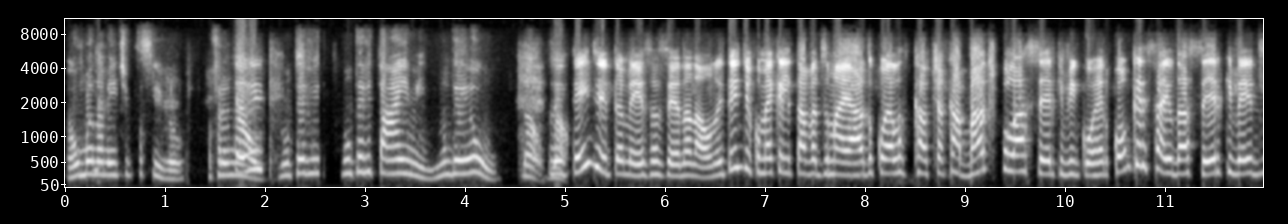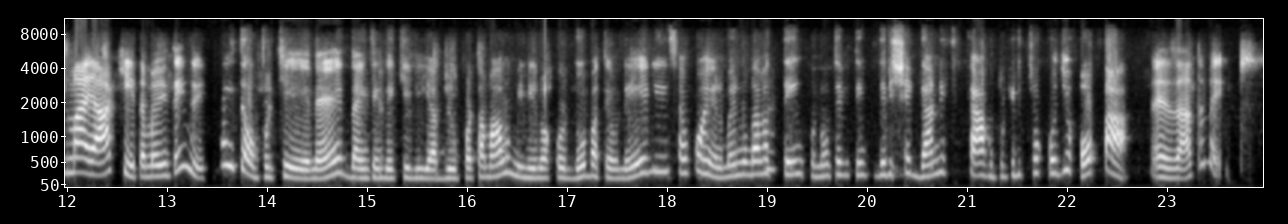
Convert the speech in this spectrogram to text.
É humanamente impossível. Eu falei, não, não teve, não teve timing, não deu. Não, não, não. entendi também essa cena, não. Não entendi como é que ele estava desmaiado com ela tinha acabado de pular a cerca e vir correndo. Como que ele saiu da cerca e veio desmaiar aqui? Também não entendi. É, então, porque, né, dá a entender que ele abriu o porta-malas, o menino acordou, bateu nele e saiu correndo. Mas não dava tempo, não teve tempo dele chegar nesse carro, porque ele trocou de roupa. Exatamente.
